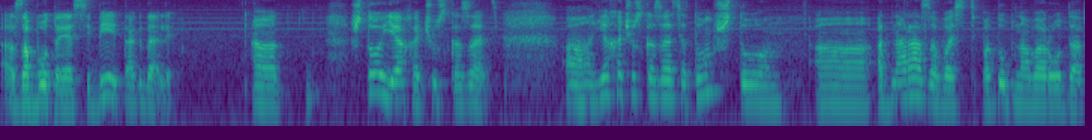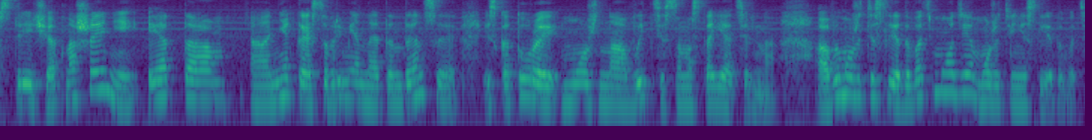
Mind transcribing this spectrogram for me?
э, заботой о себе и так далее. А, что я хочу сказать? А, я хочу сказать о том, что одноразовость подобного рода встречи отношений – это а, некая современная тенденция, из которой можно выйти самостоятельно. А вы можете следовать моде, можете не следовать.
